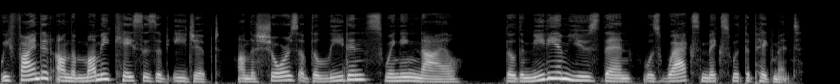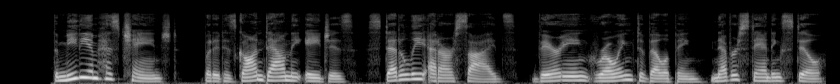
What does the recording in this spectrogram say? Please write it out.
We find it on the mummy cases of Egypt, on the shores of the leaden, swinging Nile, though the medium used then was wax mixed with the pigment. The medium has changed, but it has gone down the ages, steadily at our sides, varying, growing, developing, never standing still,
